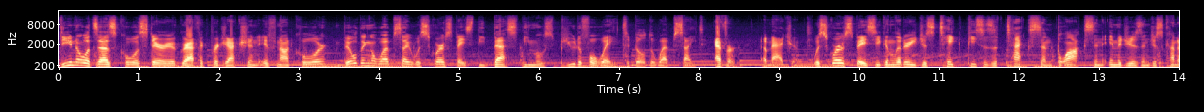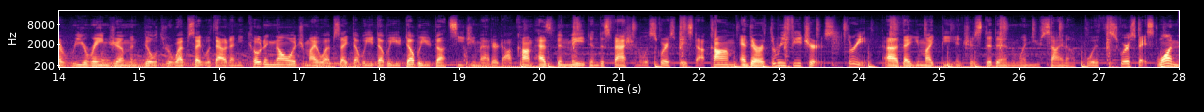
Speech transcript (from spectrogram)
Do you know what's as cool as stereographic projection, if not cooler? Building a website with Squarespace, the best, the most beautiful way to build a website ever imagined. With Squarespace, you can literally just take pieces of text and blocks and images and just kind of rearrange them and build your website without any coding knowledge. My website, www.cgmatter.com, has been made in this fashion with Squarespace.com. And there are three features, three, uh, that you might be interested in when you sign up with Squarespace. One,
